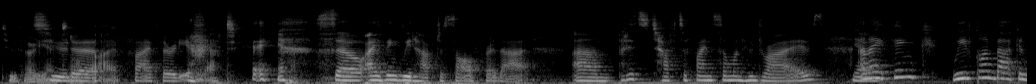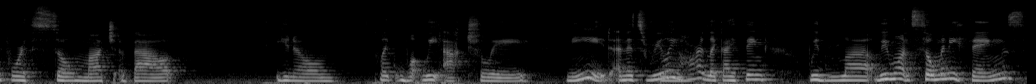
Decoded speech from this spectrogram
Two thirty two to five. thirty every Yeah. day. Yeah. So I think we'd have to solve for that. Um, but it's tough to find someone who drives. And I think we've gone back and forth so much about, you know, like what we actually need. And it's really Mm. hard. Like I think we'd love we want so many things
